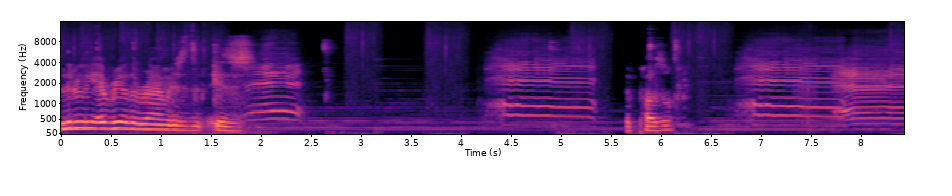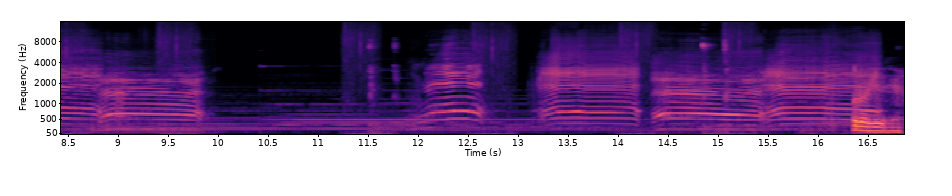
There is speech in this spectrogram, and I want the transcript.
Literally every other ram is is the puzzle. What I do here?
